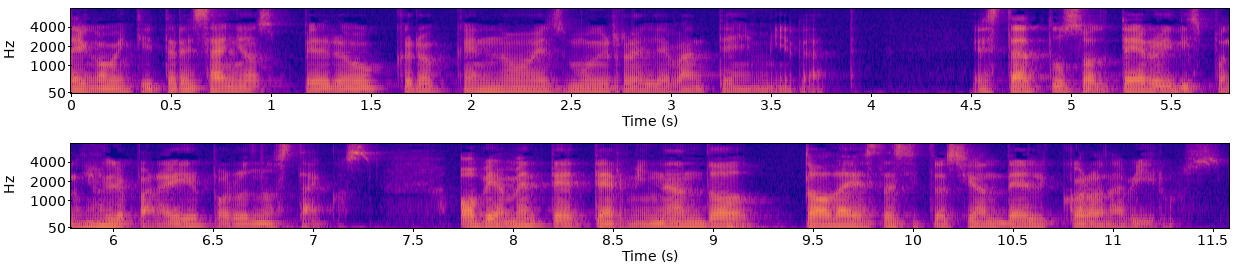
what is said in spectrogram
Tengo 23 años, pero creo que no es muy relevante en mi edad. Estatus soltero y disponible para ir por unos tacos. Obviamente terminando toda esta situación del coronavirus.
